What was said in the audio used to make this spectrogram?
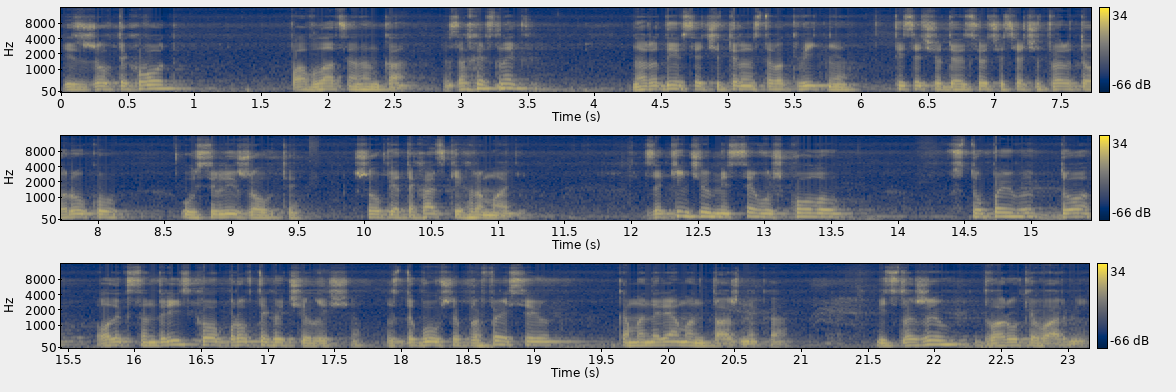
із жовтих вод Павла Циганка. Захисник народився 14 квітня 1964 року у селі Жовте, що у П'ятихатській громаді. Закінчив місцеву школу Вступив до Олександрійського профтехучилища, здобувши професію каменаря-монтажника. Відслужив два роки в армії.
